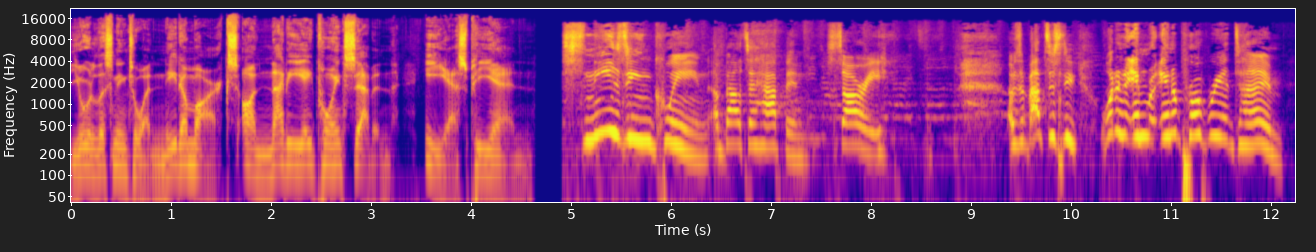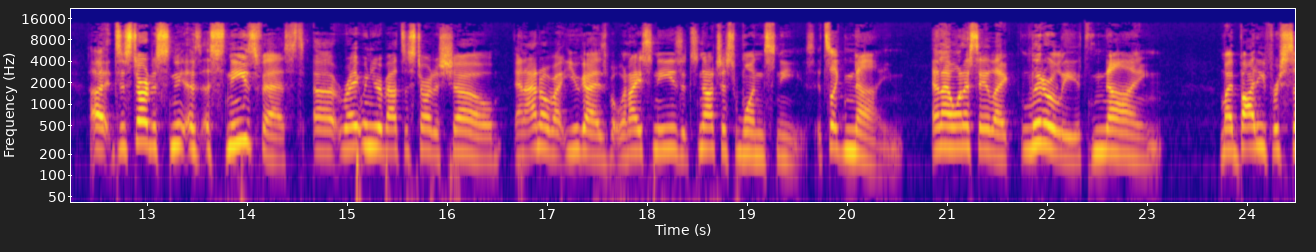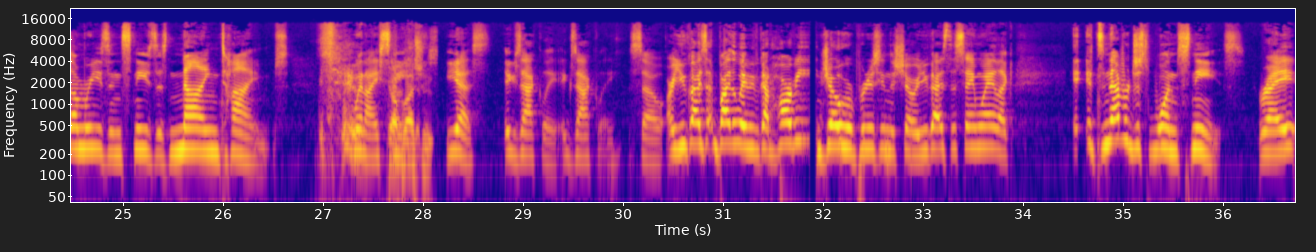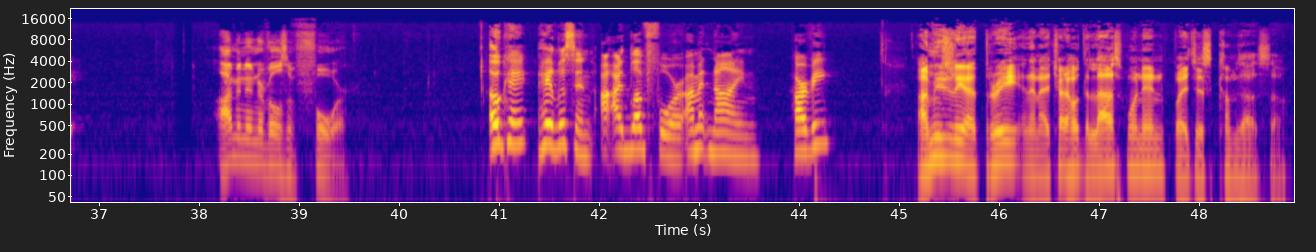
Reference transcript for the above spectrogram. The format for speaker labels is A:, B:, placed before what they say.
A: You're listening to Anita Marks on 98.7 ESPN.
B: Sneezing queen about to happen. Sorry. I was about to sneeze. What an in- inappropriate time uh, to start a, sne- a, a sneeze fest uh, right when you're about to start a show. And I don't know about you guys, but when I sneeze, it's not just one sneeze, it's like nine. And I want to say, like, literally, it's nine. My body, for some reason, sneezes nine times when I sneeze.
C: God bless you.
B: Yes, exactly, exactly. So, are you guys? By the way, we've got Harvey and Joe who are producing the show. Are you guys the same way? Like, it's never just one sneeze, right?
D: I'm in intervals of four.
B: Okay. Hey, listen, I- I'd love four. I'm at nine. Harvey?
E: I'm usually at three, and then I try to hold the last one in, but it just comes out. So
